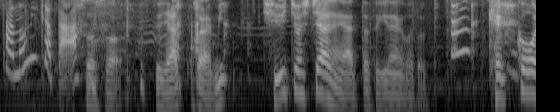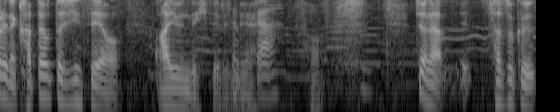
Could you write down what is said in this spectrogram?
頼み方？そうそう。でや ほらみ躊躇しちゃうじゃんやった時のことって。結構俺ね偏った人生を歩んできてるんで。そう。じゃあなえ早速、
